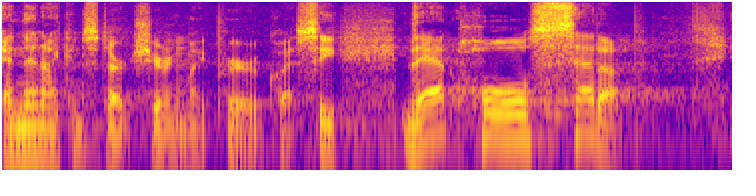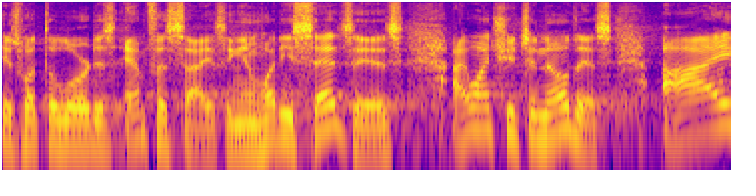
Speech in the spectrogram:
and then I can start sharing my prayer requests. See, that whole setup is what the Lord is emphasizing. And what he says is, I want you to know this. I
